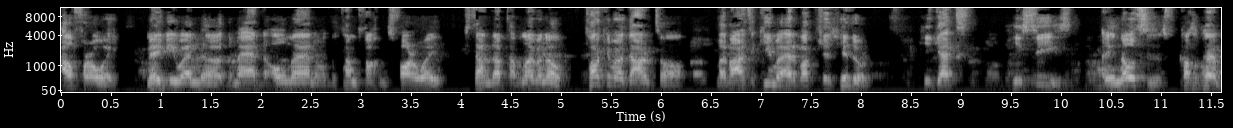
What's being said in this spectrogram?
How far away? Maybe when the, the man, the old man, or the tam chacham is far away, stand up. No, talking about darta. Hidur. He gets, he sees, and he notices it's because of him.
